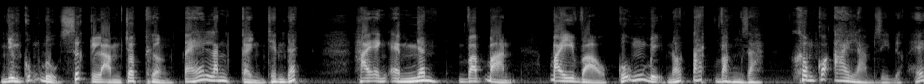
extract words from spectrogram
nhưng cũng đủ sức làm cho Thường té lăn cành trên đất. Hai anh em Nhân và Bản bay vào cũng bị nó tát văng ra, không có ai làm gì được hết.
